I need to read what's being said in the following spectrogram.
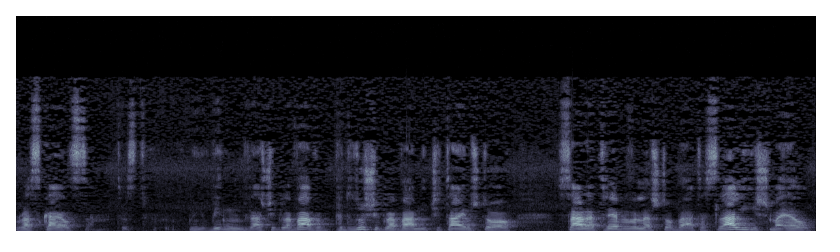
раскаялся. То есть мы видим в нашей главе, в предыдущей главе мы читаем, что Сара требовала, чтобы отослали Ишмаэл,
